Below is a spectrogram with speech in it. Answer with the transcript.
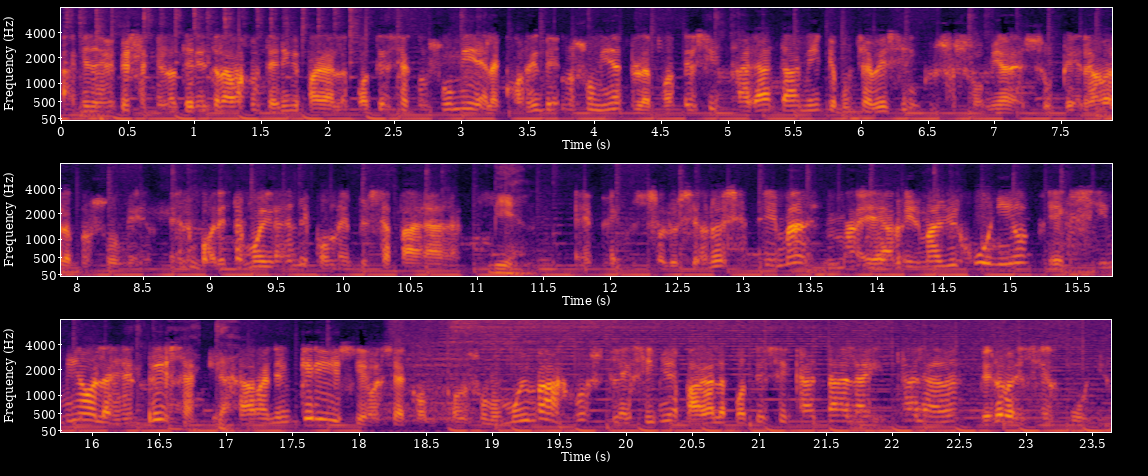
aquellas empresas que no tienen trabajo tienen que pagar la potencia consumida, la corriente consumida, pero la potencia instalada también, que muchas veces incluso superaba lo consumido. Era un boleto muy grande con una empresa parada. Bien. Eh, solucionó ese tema, en abril, mayo y junio, eximió a las empresas que estaban en crisis, o sea, con consumos muy bajos, le eximió a pagar la potencia instalada, instalada pero vencía en junio.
